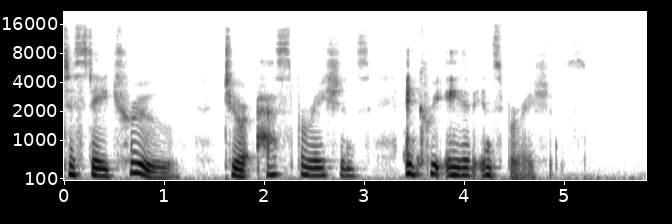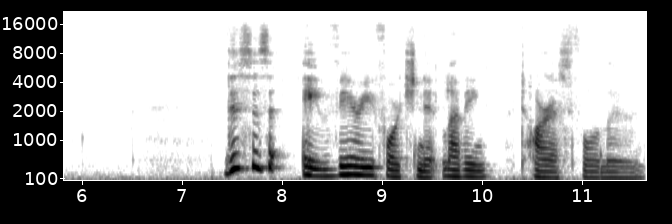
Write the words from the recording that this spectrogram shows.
to stay true to your aspirations and creative inspirations. This is a very fortunate, loving Taurus full moon.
